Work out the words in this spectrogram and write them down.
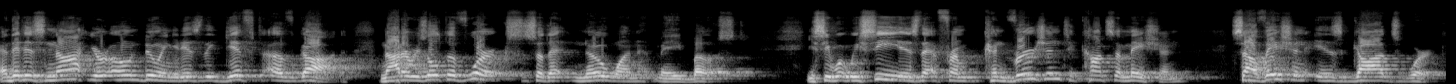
and it is not your own doing. It is the gift of God, not a result of works, so that no one may boast. You see, what we see is that from conversion to consummation, salvation is God's work.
